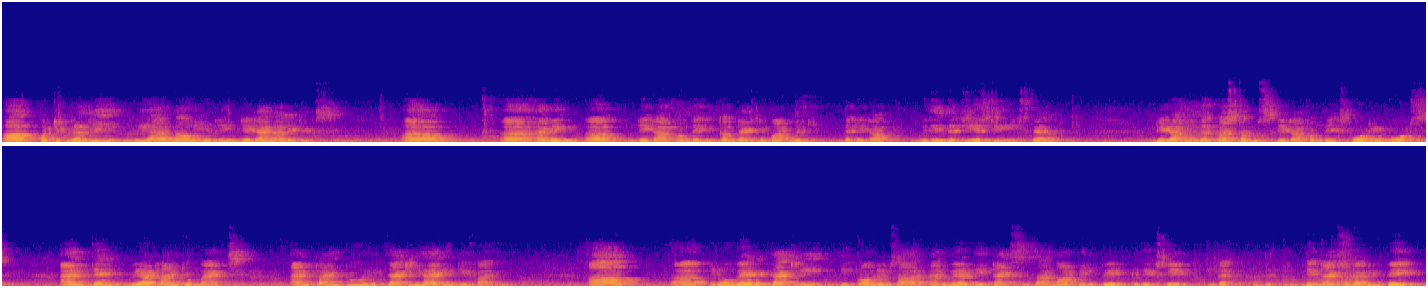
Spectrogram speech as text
Uh, particularly, we are now using data analytics, uh, having uh, data from the income tax department, the data within the GST itself, data from the customs, data from the export imports, and then we are trying to match and trying to exactly identify, uh, uh, you know, where exactly the problems are and where the taxes are not being paid to the extent that the, the tax should have been paid.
